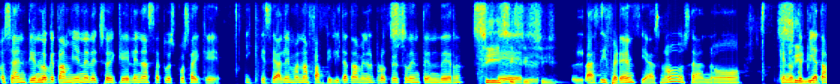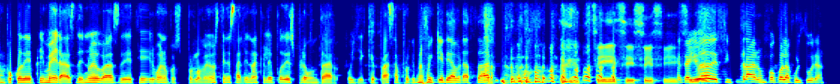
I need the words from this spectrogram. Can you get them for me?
O sea, entiendo que también el hecho de que Elena sea tu esposa y que, y que sea alemana facilita también el proceso de entender sí, sí, sí, sí. las diferencias, ¿no? O sea, no, que no te pilla tampoco de primeras, de nuevas, de decir, bueno, pues por lo menos tienes a Elena que le puedes preguntar, oye, ¿qué pasa? ¿Por qué no me quiere abrazar? sí, sí, sí, sí. Que te ayuda a descifrar un poco la cultura.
